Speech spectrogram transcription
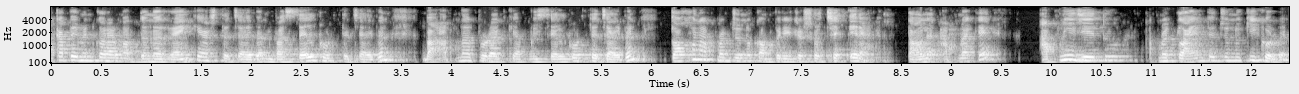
টাকা পেমেন্ট করার মাধ্যমে র্যাঙ্কে আসতে চাইবেন বা সেল করতে চাইবেন বা আপনার প্রোডাক্টকে আপনি সেল করতে চাইবেন, তখন আপনার জন্য কম্পিটিটরস হচ্ছে এরা। তাহলে আপনাকে, আপনি যেহেতু আপনার ক্লায়েন্টের জন্য কি করবেন?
